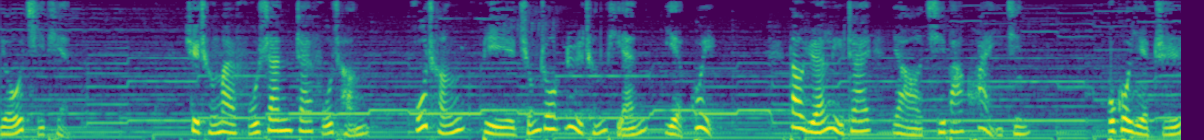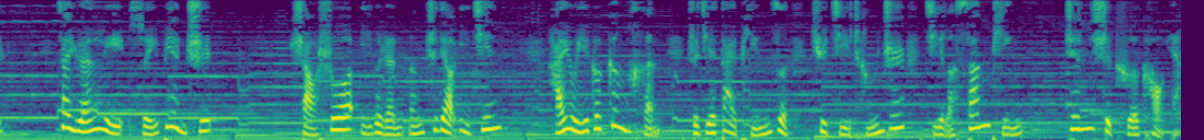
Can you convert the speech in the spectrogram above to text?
尤其甜。去澄迈福山摘福橙，福橙比琼中绿橙甜，也贵，到园里摘要七八块一斤，不过也值，在园里随便吃，少说一个人能吃掉一斤，还有一个更狠，直接带瓶子去挤橙汁，挤了三瓶，真是可口呀！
